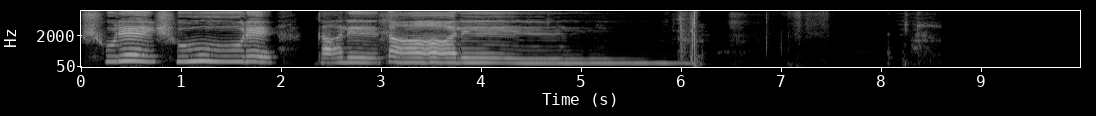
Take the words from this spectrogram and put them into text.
সুরে সুরে তালে তালে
